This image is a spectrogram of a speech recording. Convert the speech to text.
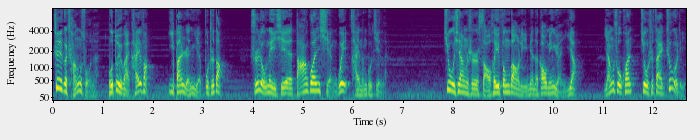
这个场所呢不对外开放，一般人也不知道，只有那些达官显贵才能够进来。就像是《扫黑风暴》里面的高明远一样，杨树宽就是在这里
